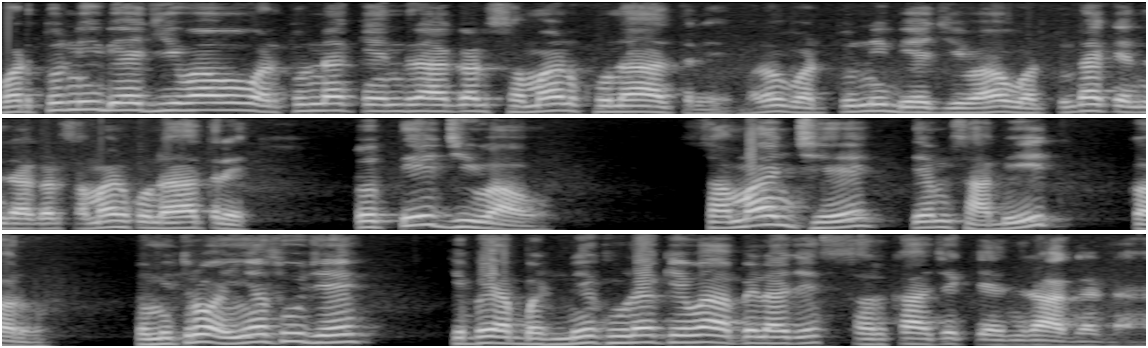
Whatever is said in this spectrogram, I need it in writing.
વર્તુળની બે જીવાઓ વર્તુળના કેન્દ્ર આગળ સમાન ખૂણા આતરે બરાબર? વર્તુળની બે જીવાઓ વર્તુળના કેન્દ્ર આગળ સમાન ખૂણા આતરે તો તે જીવાઓ સમાન છે તેમ સાબિત કરો. તો મિત્રો, અહીંયા શું છે? કે ભાઈ આ બંને ખૂણા કેવા આપેલા છે? સરખા છે કેન્દ્ર આગળના.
